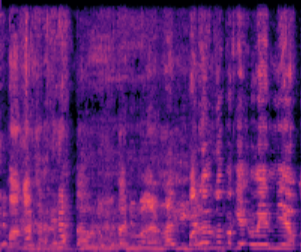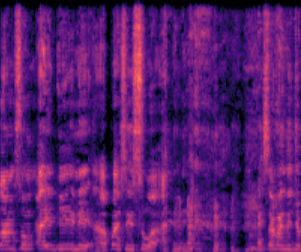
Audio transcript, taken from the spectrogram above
Makan sampai muntah, udah muntah dimakan lagi. kan. Padahal gua pakai lanyard langsung ID ini apa siswa anjing. SMN 70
